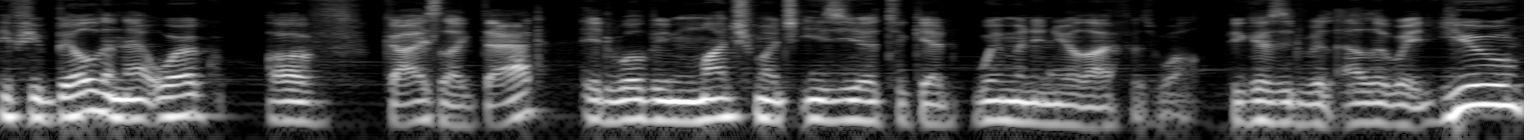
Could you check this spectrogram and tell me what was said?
If you build a network of guys like that, it will be much, much easier to get women in your life as well because it will elevate you.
